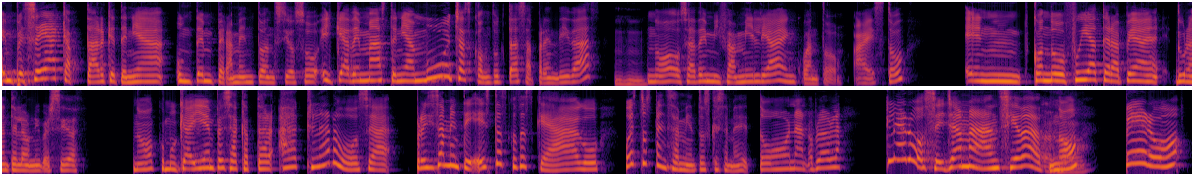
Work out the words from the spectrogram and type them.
empecé a captar que tenía un temperamento ansioso y que además tenía muchas conductas aprendidas, Ujú. ¿no? O sea, de mi familia en cuanto a esto, en, cuando fui a terapia durante la universidad, ¿no? Como que ahí empecé a captar, ah, claro, o sea, precisamente estas cosas que hago o estos pensamientos que se me detonan o bla, bla, bla, claro, se llama ansiedad, ¿no? Pero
